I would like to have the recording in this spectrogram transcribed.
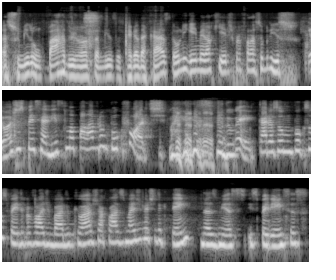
assumiram bardos na nossa mesa, regra da casa. Então ninguém melhor que eles para falar sobre isso. Eu acho especialista uma palavra um pouco forte, mas tudo bem. Cara, eu sou um pouco suspeita para falar de bardo que eu acho a classe mais divertida que tem das minhas experiências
